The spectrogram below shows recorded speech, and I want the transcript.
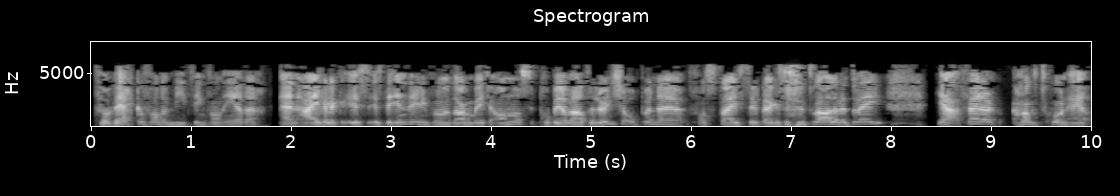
verwerken van een meeting van eerder. En eigenlijk is, is de indeling van de dag een beetje anders. Ik probeer wel te lunchen op een uh, vast tijdstip, ergens tussen 12 en 2. Ja, verder hangt het gewoon heel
